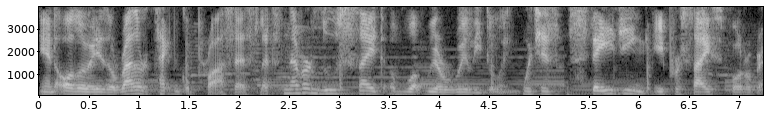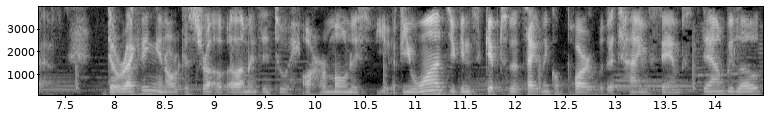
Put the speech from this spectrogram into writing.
And although it is a rather technical process, let's never lose sight of what we are really doing, which is staging a precise photograph, directing an orchestra of elements into a harmonious view. If you want, you can skip to the technical part with the timestamps down below.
